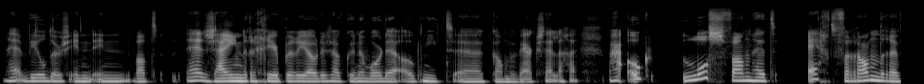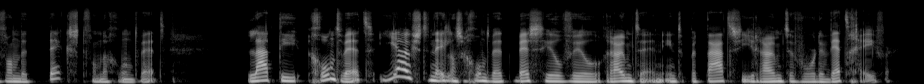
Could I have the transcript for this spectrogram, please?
hè, Wilders in, in wat hè, zijn regeerperiode zou kunnen worden ook niet uh, kan bewerkstelligen. Maar ook los van het echt veranderen van de tekst van de grondwet, laat die grondwet, juist de Nederlandse grondwet, best heel veel ruimte en interpretatieruimte voor de wetgever.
